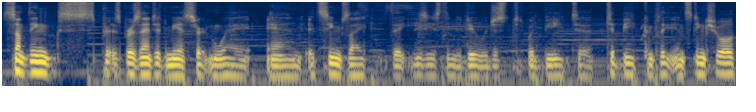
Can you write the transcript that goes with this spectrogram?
something is presented to me a certain way and it seems like the easiest thing to do would just would be to to be completely instinctual.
